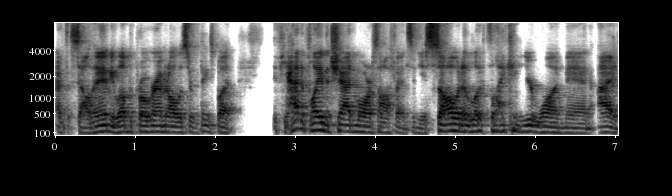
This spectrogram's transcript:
I have to sell him. He loved the program and all those different things, but if you had to play the Chad Morris offense and you saw what it looked like in year one, man, I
